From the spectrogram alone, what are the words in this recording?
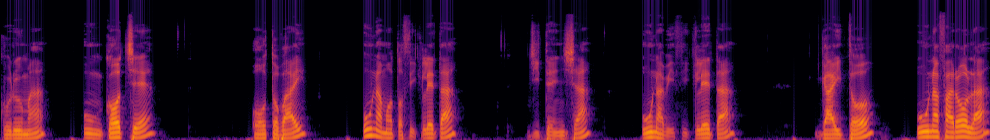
Kuruma, un coche, autobike, una motocicleta, jitensha, una bicicleta, gaito, una farola,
